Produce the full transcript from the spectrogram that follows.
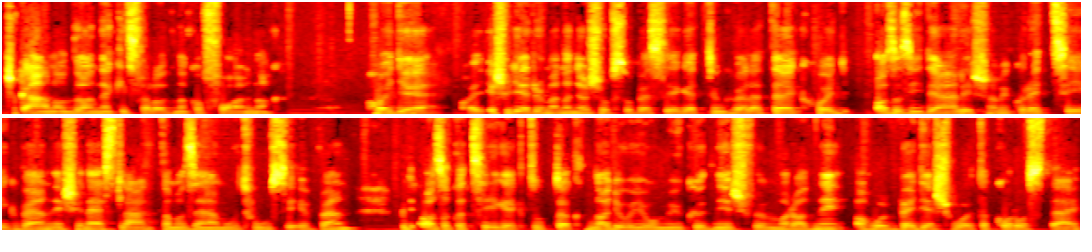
csak állandóan neki szaladnak a falnak. Hogy, uh-huh. és ugye erről már nagyon sokszor beszélgettünk veletek, hogy az az ideális, amikor egy cégben, és én ezt láttam az elmúlt húsz évben, hogy azok a cégek tudtak nagyon jól működni és fönnmaradni, ahol vegyes volt a korosztály.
